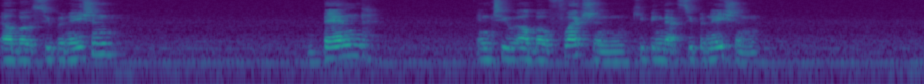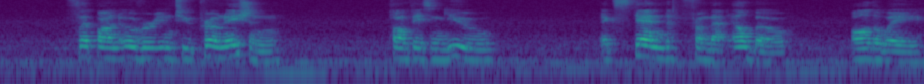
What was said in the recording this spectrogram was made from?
elbow supination, bend into elbow flexion, keeping that supination, flip on over into pronation, palm facing you, extend from that elbow all the way,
